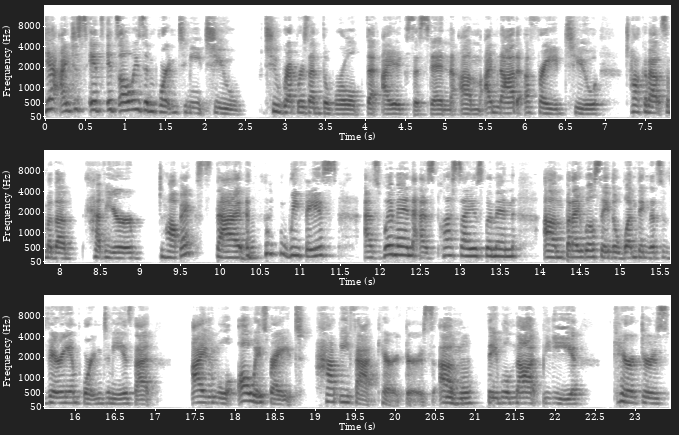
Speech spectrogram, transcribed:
yeah, I just it's it's always important to me to to represent the world that I exist in. Um, I'm not afraid to talk about some of the heavier topics that mm-hmm. we face as women, as plus size women. Um, but I will say the one thing that's very important to me is that I will always write happy fat characters. Um, mm-hmm. They will not be characters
